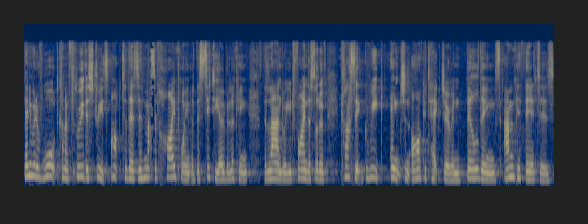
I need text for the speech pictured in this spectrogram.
Then he would have walked kind of through the streets up to there's a massive high point of the city overlooking the land where you'd find the sort of classic Greek ancient architecture and buildings, amphitheaters,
